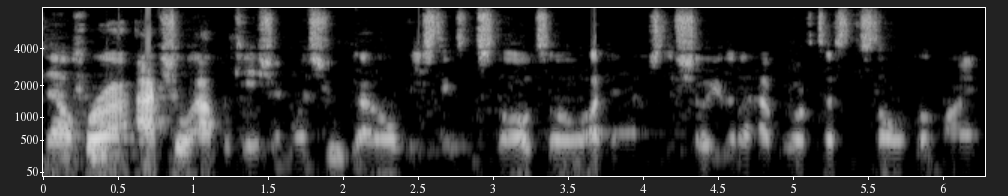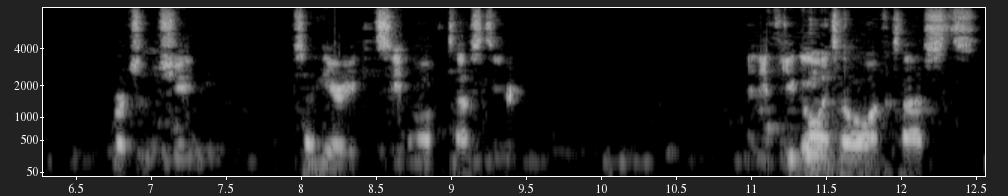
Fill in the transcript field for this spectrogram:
Now, for our actual application, once you've got all these things installed, so I can actually show you that I have OF test installed on my virtual machine. So here you can see OF test here. And if you go into OF test,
